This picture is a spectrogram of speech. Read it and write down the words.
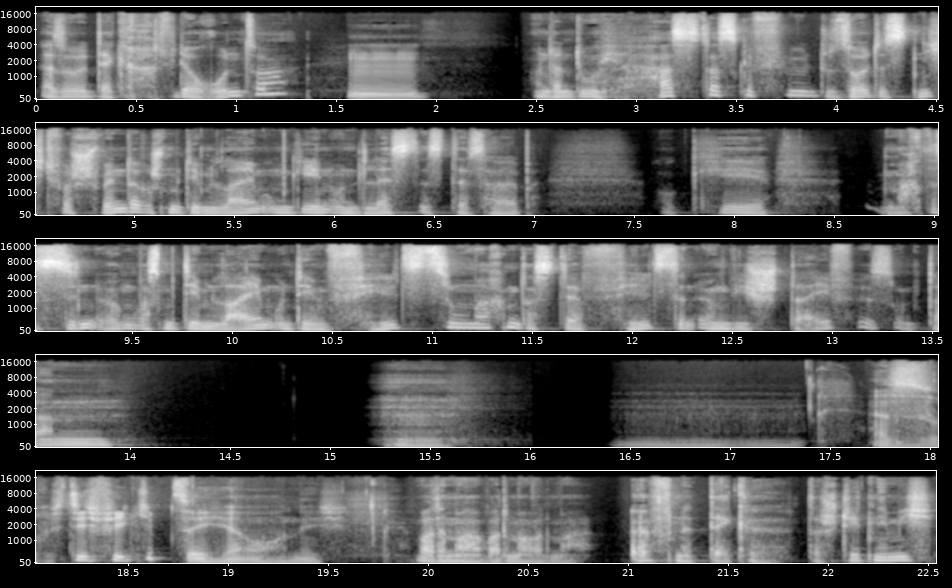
Also der kracht wieder runter. Mhm. Und dann du hast das Gefühl, du solltest nicht verschwenderisch mit dem Leim umgehen und lässt es deshalb. Okay. Macht es Sinn, irgendwas mit dem Leim und dem Filz zu machen, dass der Filz dann irgendwie steif ist und dann. Hm. Also so richtig viel gibt's ja hier auch nicht. Warte mal, warte mal, warte mal. Öffne Deckel. Da steht nämlich,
